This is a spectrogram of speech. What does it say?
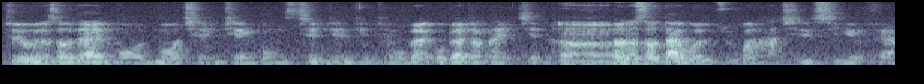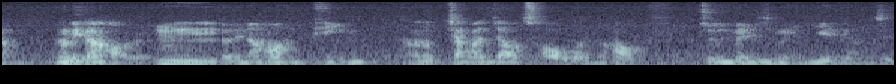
就是我那时候在某某前前公司前前前前，我不要我不要讲哪一间了、嗯然后那时候带我的主管，他其实是一个非常能力非常好的人，嗯嗯对，然后很拼，他都加班加到超晚，然后就是没日没夜这样子。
